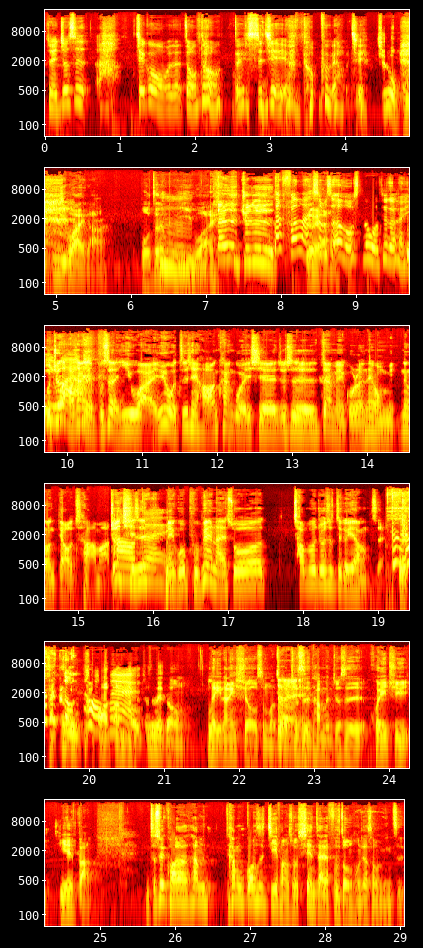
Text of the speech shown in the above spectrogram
所以就是啊，结果我们的总统对世界也很多不了解。其实我不意外啦。我真的不意外，嗯、但是就是，但芬兰是不是俄罗斯？啊、我这个很意外、啊。我觉得好像也不是很意外，因为我之前好像看过一些，就是在美国的那种那种调查嘛，就是其实美国普遍来说，差不多就是这个样子、欸。但是他是总统哎、欸，就是那种 late night show 什么的，就是他们就是会去街访。这最夸张，他们他们光是街访说现在的副总统叫什么名字，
